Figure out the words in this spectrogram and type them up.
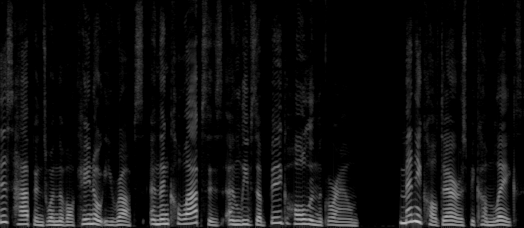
This happens when the volcano erupts and then collapses and leaves a big hole in the ground. Many calderas become lakes,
